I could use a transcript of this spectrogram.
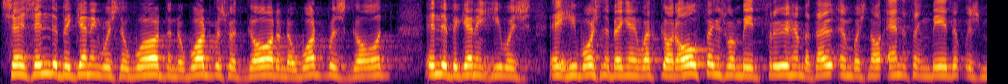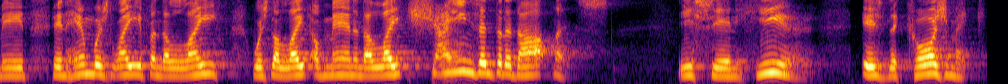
says, In the beginning was the Word, and the Word was with God, and the Word was God. In the beginning, he was, eh, he was in the beginning with God. All things were made through him. Without him was not anything made that was made. In him was life, and the life was the light of men, and the light shines into the darkness. He's saying, Here is the cosmic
